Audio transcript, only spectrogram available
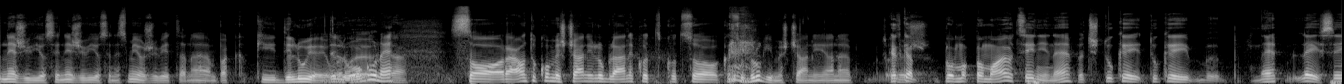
ne živijo, se ne živijo, se ne smejo živeti, ne? ampak ki delujejo, delujejo v rogu. Ja. So ravno tako meščani Ljubljane, kot, kot, so, kot so drugi meščani. Skratka, po, po mojem oceni, pač tukaj, tukaj ne, lej, se,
